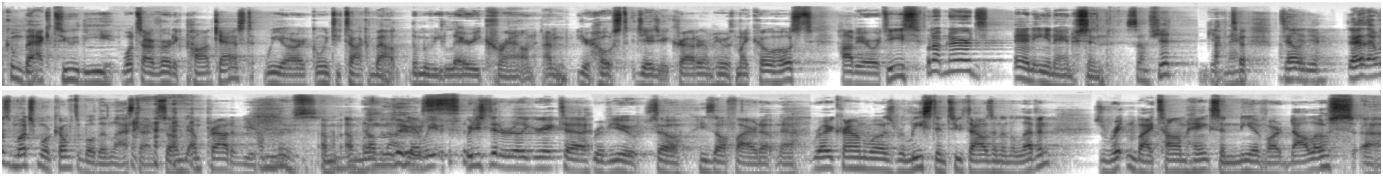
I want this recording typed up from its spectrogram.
Welcome back to the What's Our Verdict podcast. We are going to talk about the movie Larry Crowne. I'm your host, JJ Crowder. I'm here with my co hosts, Javier Ortiz What up, nerds? and Ian Anderson. Some shit getting there. telling you that, that was much more comfortable than last time. So I'm, I'm proud of you. I'm loose. I'm, I'm rubbing off. Yeah, we, we just did a really great uh, review, so he's all fired up now. Larry Crowne was released in 2011. Was written by Tom Hanks and Nia Vardalos. Uh,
